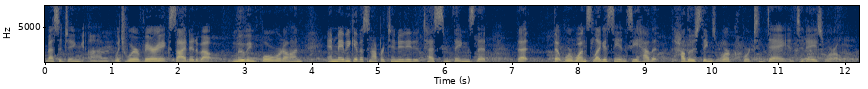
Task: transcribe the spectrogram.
messaging, um, which we're very excited about moving forward on, and maybe give us an opportunity to test some things that that that were once legacy and see how that how those things work for today in today's world.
